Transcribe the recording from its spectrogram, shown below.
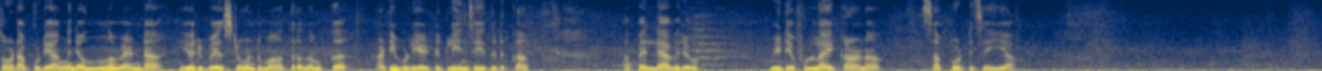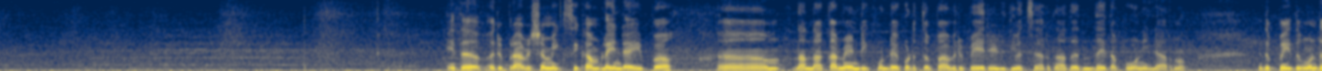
സോഡാപ്പൊടിയോ അങ്ങനെ ഒന്നും വേണ്ട. ഈ ഒരു പേസ്റ്റ് കൊണ്ട് മാത്രം നമുക്ക് അടിപൊളിയായിട്ട് ക്ലീൻ ചെയ്തെടുക്കാം. അപ്പോൾ എല്ലാവരും വീഡിയോ ഫുള്ളായി കാണാം സപ്പോർട്ട് ചെയ്യുക. ഇത് ഒരു പ്രാവശ്യം മിക്സി കംപ്ലൈന്റ് ആയിപ്പോൾ നന്നാക്കാൻ വേണ്ടി കൊണ്ടുപോയി കൊടുത്തപ്പോൾ അവർ പേരെഴുതി വെച്ചായിരുന്നു. അതെന്താ ഇതാ പോണില്ലായിരുന്നു. ഇതിപ്പോൾ ഇതും കൊണ്ട്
